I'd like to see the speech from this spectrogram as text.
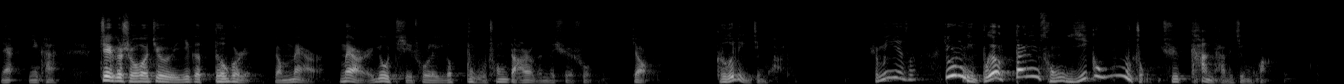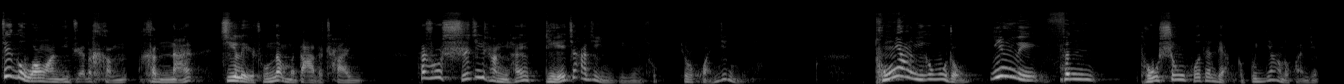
哎，你看，这个时候就有一个德国人叫迈尔，迈尔又提出了一个补充达尔文的学说，叫隔离进化论。什么意思？就是你不要单从一个物种去看它的进化，这个往往你觉得很很难积累出那么大的差异。他说，实际上你还要叠加进一个因素，就是环境因素。同样一个物种，因为分头生活在两个不一样的环境，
